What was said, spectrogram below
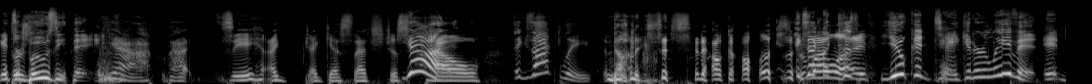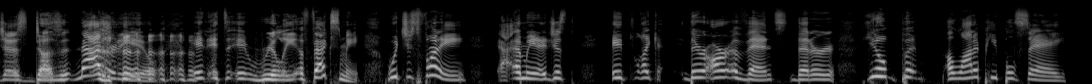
it's a boozy thing. yeah, that. See, I I guess that's just Yeah. how Exactly. non-existent alcoholism in Exactly. my 'cause life. You could take it or leave it. It just doesn't matter to you. it, it it really affects me, which is funny. I mean, it just it like there are events that are you know, but a lot of people say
